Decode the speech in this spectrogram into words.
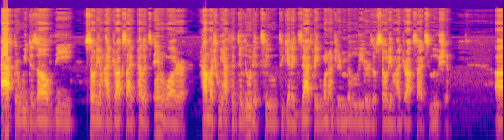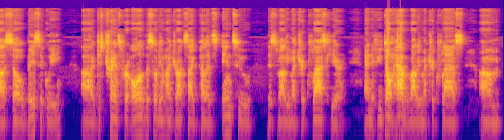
after we dissolve the sodium hydroxide pellets in water how much we have to dilute it to to get exactly 100 milliliters of sodium hydroxide solution. Uh, so basically, uh, just transfer all of the sodium hydroxide pellets into this volumetric flask here. And if you don't have a volumetric flask, um,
